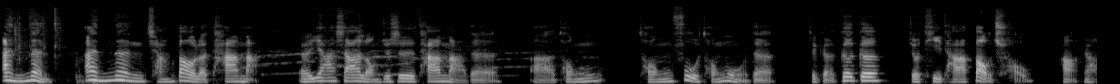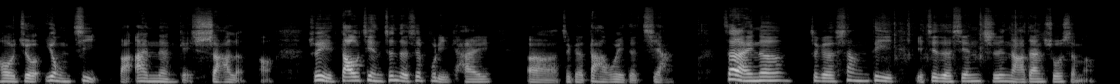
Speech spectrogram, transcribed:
暗嫩暗嫩强暴了他玛。而押沙龙就是他玛的啊、同同父同母的这个哥哥，就替他报仇啊，然后就用计把暗嫩给杀了啊。所以刀剑真的是不离开、呃、这个大卫的家。再来呢，这个上帝也借着先知拿单说什么？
